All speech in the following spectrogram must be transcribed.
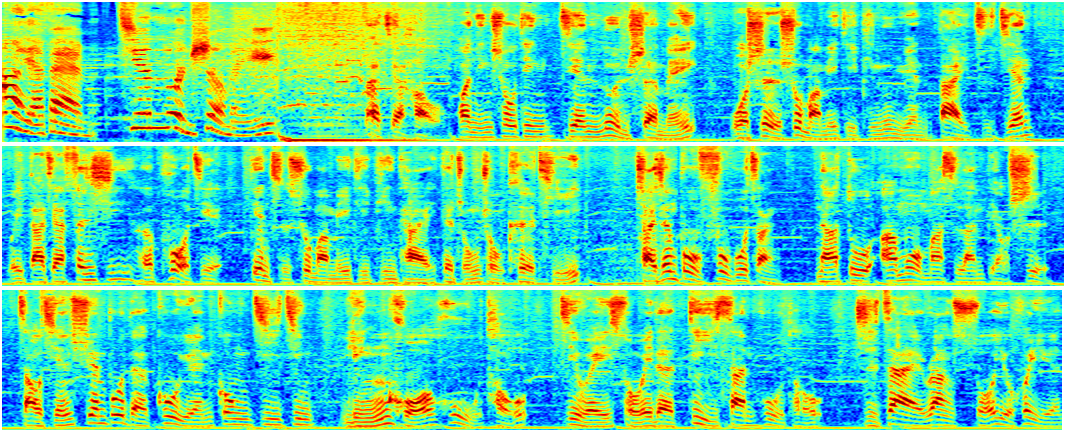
，IFM 兼论社媒。大家好，欢迎收听兼论社媒，我是数码媒体评论员戴子坚，为大家分析和破解电子数码媒体平台的种种课题。财政部副部长纳杜阿莫马斯兰表示，早前宣布的雇员公积金灵活户头，即为所谓的第三户头，旨在让所有会员，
